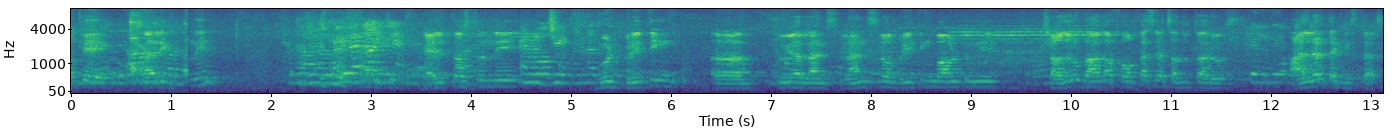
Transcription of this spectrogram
ఓకే. మళ్ళీ. హెల్త్ వస్తుంది. Good breathing to your lungs లంగ్స్లో బ్రీతింగ్ బాగుంటుంది. చదువు బాగా ఫోకస్గా చదువుతారు. అల్లరి తగ్గిస్తారు.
